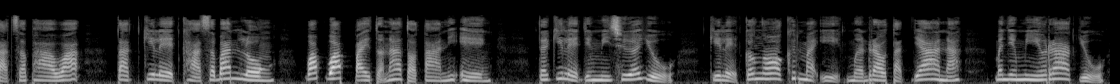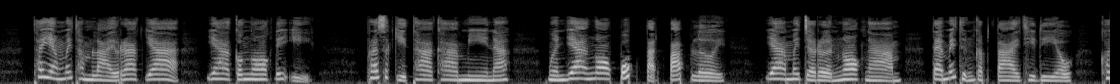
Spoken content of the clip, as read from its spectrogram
ตัดสภาวะ ตัดกิเลสขาดสะบั้นลง วับวับไปต่อหน้าต่อตานี่เอง แต่กิเลสยังมีเชื้ออยู่ กิเลสก็งอกขึ้นมาอีก เหมือนเราตัดหญ้านะ มันยังมีรากอยู่ ถ้ายังไม่ทำลายรากหญ้าหญ้าก็งอกได้อีก พระสกิทาคามีนะ เหมือนหญ้างอกปุ๊บตัดปั๊บเลยหญ้าไม่เจริญงอกงาม แต่ไม่ถึงกับตายทีเดียว ค่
